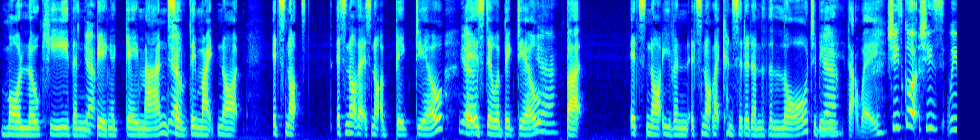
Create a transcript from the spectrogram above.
more low key than Yeah. being a gay man. So they might not, it's not, it's not that it's not a big deal. yeah, It is still a big deal, yeah. but it's not even, it's not like considered under the law to be Yeah. that way. She's got. She's. We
